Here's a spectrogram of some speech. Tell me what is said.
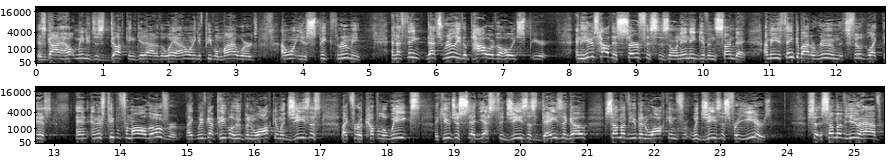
is God, help me to just duck and get out of the way. I don't want to give people my words. I want you to speak through me. And I think that's really the power of the Holy Spirit. And here's how this surfaces on any given Sunday. I mean, you think about a room that's filled like this, and, and there's people from all over. Like, we've got people who've been walking with Jesus, like, for a couple of weeks. Like, you just said yes to Jesus days ago. Some of you have been walking for, with Jesus for years. So, some of you have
